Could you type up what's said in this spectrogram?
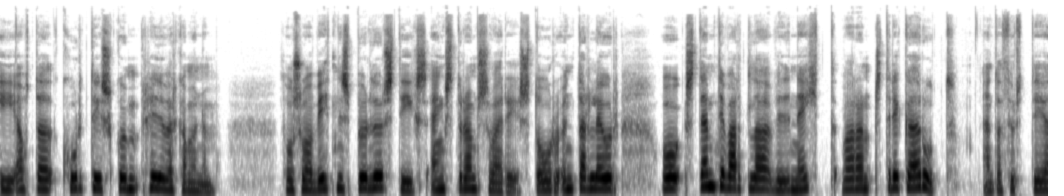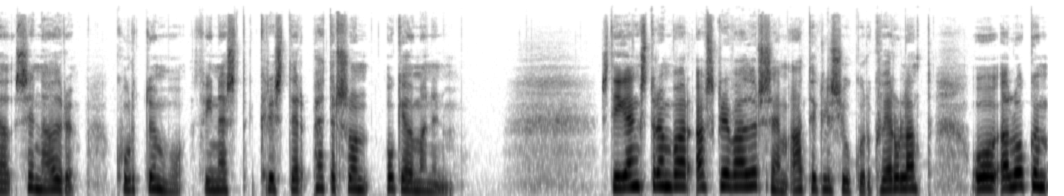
í áttað kurdískum hriðverkamönnum. Þó svo að vittnisspurður Stíks Engströms væri stór undarlegur og stemdi varla við neitt var hann strikaður út en það þurfti að sinna öðru, kurdum og því næst Krister Pettersson og gefumanninum. Stíg Engström var afskrifaður sem aðteglisjúkur hveruland og að lokum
